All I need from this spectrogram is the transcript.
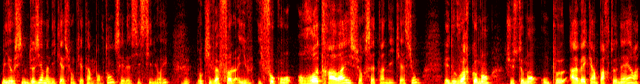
mais il y a aussi une deuxième indication qui est importante, c'est la cystinurie. Donc il, va falloir, il faut qu'on retravaille sur cette indication et de voir comment justement on peut, avec un partenaire,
